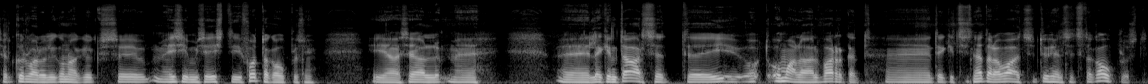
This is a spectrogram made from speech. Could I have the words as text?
seal kõrval oli kunagi üks esimesi Eesti fotokauplusi ja seal äh, legendaarsed omal ajal vargad tegid siis nädalavahetusel, tühjendasid seda kauplust.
